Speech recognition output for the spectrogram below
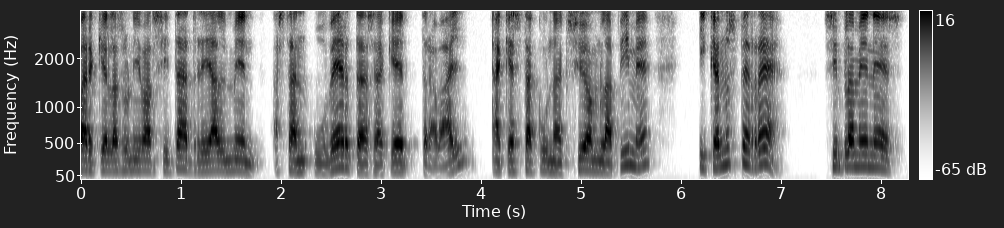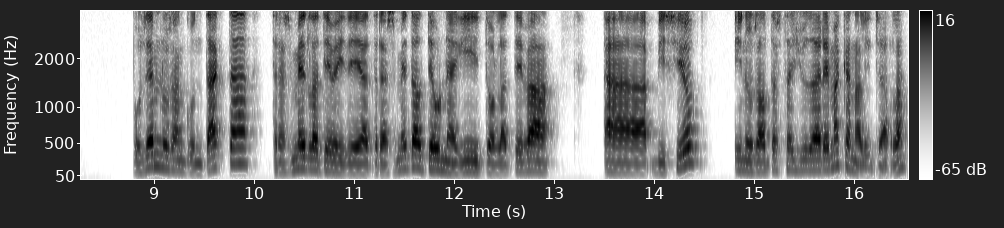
perquè les universitats realment estan obertes a aquest treball, a aquesta connexió amb la PIME, i que no es perd res. Simplement és posem-nos en contacte, transmet la teva idea, transmet el teu neguit o la teva uh, visió i nosaltres t'ajudarem a canalitzar-la.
